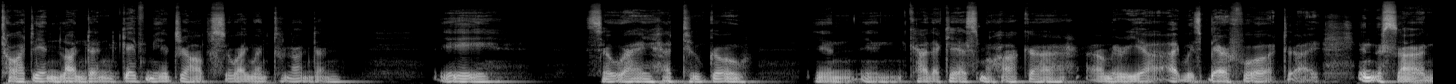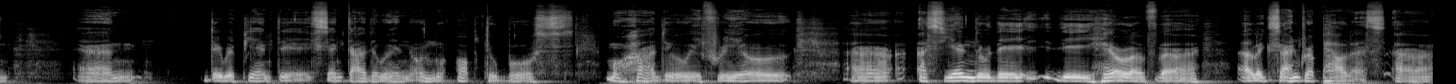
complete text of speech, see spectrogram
taught in London, gave me a job, so I went to London. so I had to go in in Cadaqués, Mojácar, Almeria. I was barefoot I, in the sun, and de repente sentado en un autobús mojado y frío uh, haciendo the, the hill of uh, Alexandra Palace uh,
